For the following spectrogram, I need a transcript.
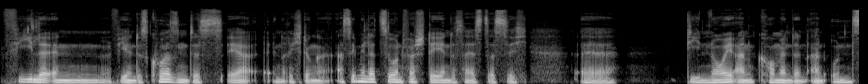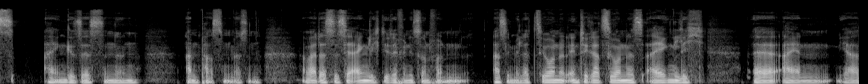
viele in vielen Diskursen das eher in Richtung Assimilation verstehen. Das heißt, dass sich äh, die Neuankommenden an uns Eingesessenen anpassen müssen. Aber das ist ja eigentlich die Definition von Assimilation und Integration ist eigentlich äh, ein, ja,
